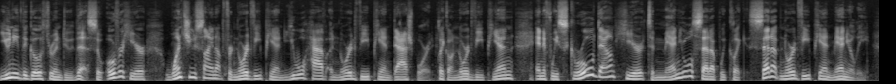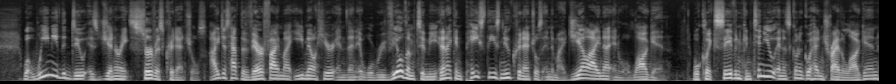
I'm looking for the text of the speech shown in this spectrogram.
You need to go through and do this. So over here, once you sign up for NordVPN, you will have a NordVPN dashboard. Click on NordVPN, and if we scroll down here to manual setup, we click Setup NordVPN manually. What we need to do is generate service credentials. I just have to verify my email here and then it will reveal them to me. Then I can paste these new credentials into my GL.iNet and will log in. We'll click save and continue and it's going to go ahead and try the login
